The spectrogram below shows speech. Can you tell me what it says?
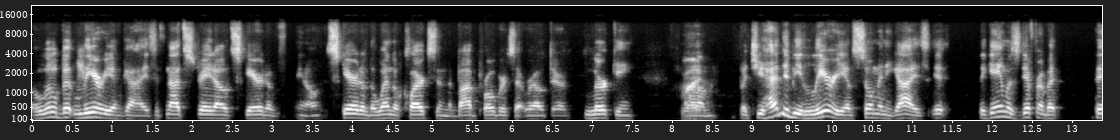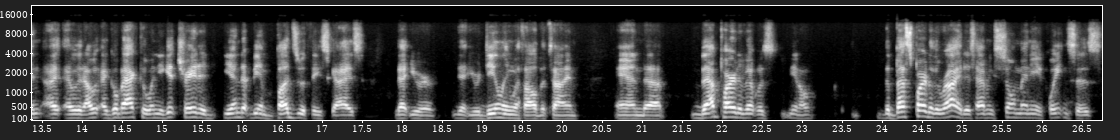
a little bit leery of guys, if not straight out scared of, you know, scared of the Wendell Clarks and the Bob Proberts that were out there lurking. Right. Um, but you had to be leery of so many guys. It, the game was different, but then I, I would I, I go back to when you get traded, you end up being buds with these guys that you were that you're dealing with all the time. And uh, that part of it was, you know, the best part of the ride is having so many acquaintances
